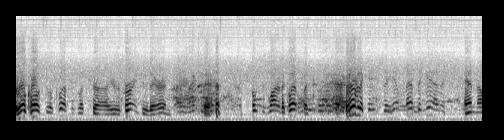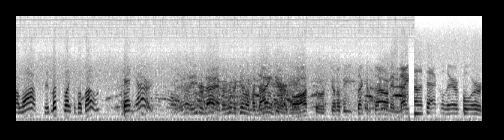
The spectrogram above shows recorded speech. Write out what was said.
Real close to a clip is what uh, you're referring to there, and coaches wanted a clip, but whatever the case, they him Messing in and uh, lost. It looks like of about 10 yards. Yeah, eight or nine. We're going to give him a nine-yard loss, so it's going to be second down and nine. On the tackle there for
